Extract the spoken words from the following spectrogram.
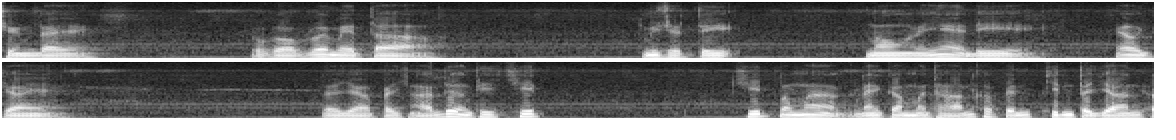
สิ่งใด ประกอบด้วยเมตตา มีสติ มองในแง่ดี เข้าใจ แต่อย่าไปหาเรื่องที่คิด คิดมากๆ ในกรรมฐานก็เป็นจินตยานไป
